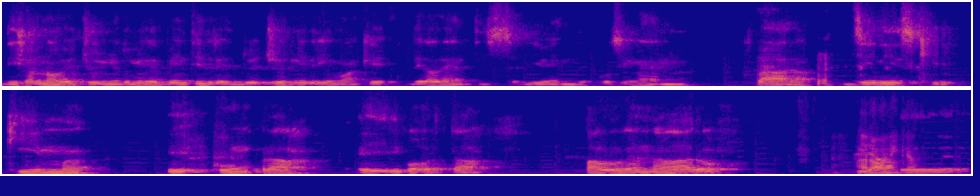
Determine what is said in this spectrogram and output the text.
19 giugno 2023, due giorni prima che De Laurentiis gli vende Osimen, Kvara, Zilischi, Kim e compra e riporta Paolo Cannavaro, Aronica, e,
